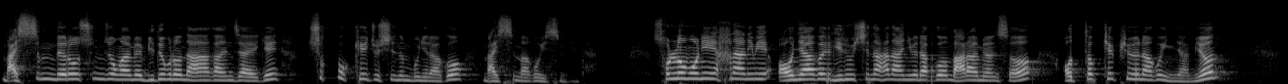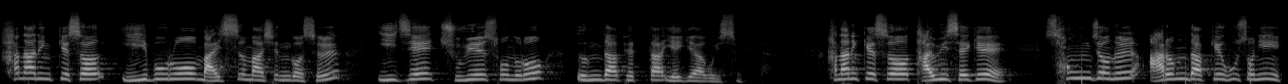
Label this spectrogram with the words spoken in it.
말씀대로 순종하며 믿음으로 나아가는 자에게 축복해 주시는 분이라고 말씀하고 있습니다. 솔로몬이 하나님이 언약을 이루시는 하나님이라고 말하면서 어떻게 표현하고 있냐면 하나님께서 입으로 말씀하신 것을 이제 주의 손으로 응답했다 얘기하고 있습니다. 하나님께서 다윗에게 성전을 아름답게 후손이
